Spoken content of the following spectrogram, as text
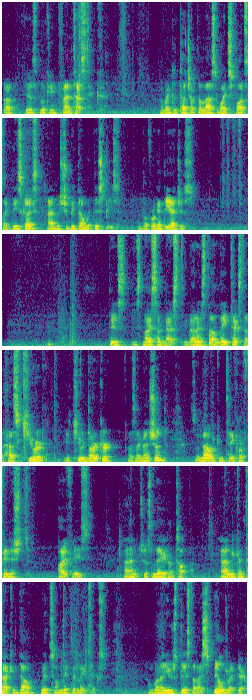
That is looking fantastic. I'm going to touch up the last white spots like these guys and we should be done with this piece. And don't forget the edges. This is nice and nasty. That is the latex that has cured. It cured darker as I mentioned. So now we can take our finished pie face and just lay it on top. And we can tack it down with some liquid latex. I'm going to use this that I spilled right there.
